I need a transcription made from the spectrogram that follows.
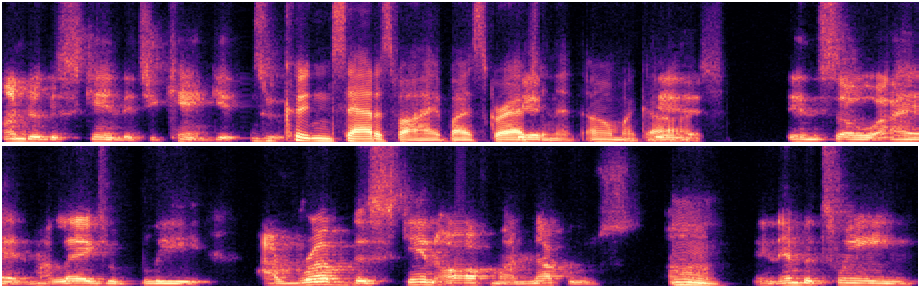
under the skin that you can't get to. You couldn't satisfy it by scratching yeah. it. Oh my gosh. Yeah. And so I had my legs would bleed. I rubbed the skin off my knuckles um, mm. and in between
